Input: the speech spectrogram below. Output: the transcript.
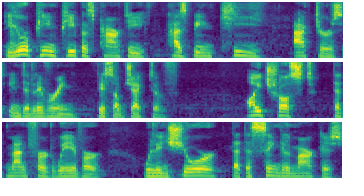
The European People's Party has been key actors in delivering this objective. I trust that Manfred Weber will ensure that the single market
